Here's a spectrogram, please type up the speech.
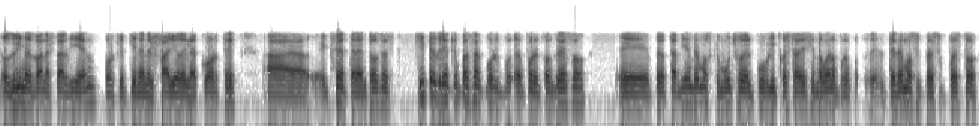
Los Dreamers van a estar bien porque tienen el fallo de la corte, uh, etcétera. Entonces sí tendría que pasar por, por, el Congreso, eh, pero también vemos que mucho del público está diciendo, bueno, eh, tenemos el presupuesto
